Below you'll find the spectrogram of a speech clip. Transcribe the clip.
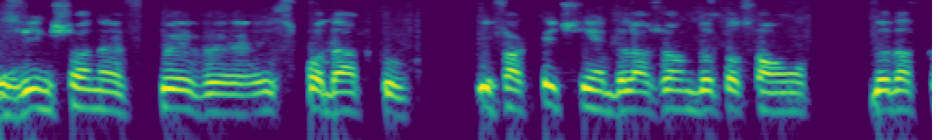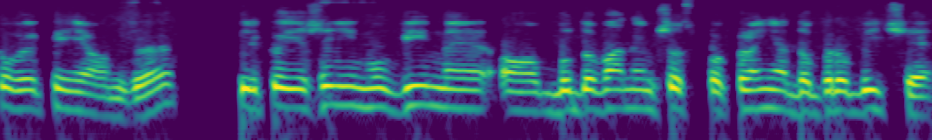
zwiększone wpływy z podatków i faktycznie dla rządu to są dodatkowe pieniądze. Tylko jeżeli mówimy o budowanym przez pokolenia dobrobycie,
